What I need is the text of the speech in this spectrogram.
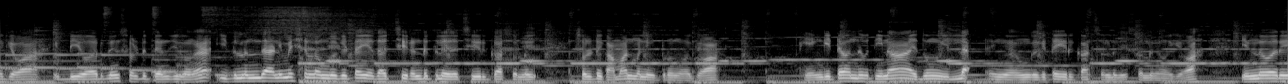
ஓகேவா இப்படி வருதுன்னு சொல்லிட்டு தெரிஞ்சுக்கோங்க. இதுலேருந்து அனிமேஷனில் உங்ககிட்ட ஏதாச்சும் ரெண்டுத்தில் ஏதாச்சும் இருக்கா சொல்லி? சொல்லிட்டு கமெண்ட் பண்ணி விட்ருங்க ஓகேவா எங்கிட்ட வந்து பார்த்திங்கன்னா எதுவும் இல்லை. எங்கள் உங்ககிட்ட இருக்கான்னு சொல்லுது சொல்லுங்கள் ஓகேவா இந்த ஒரு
